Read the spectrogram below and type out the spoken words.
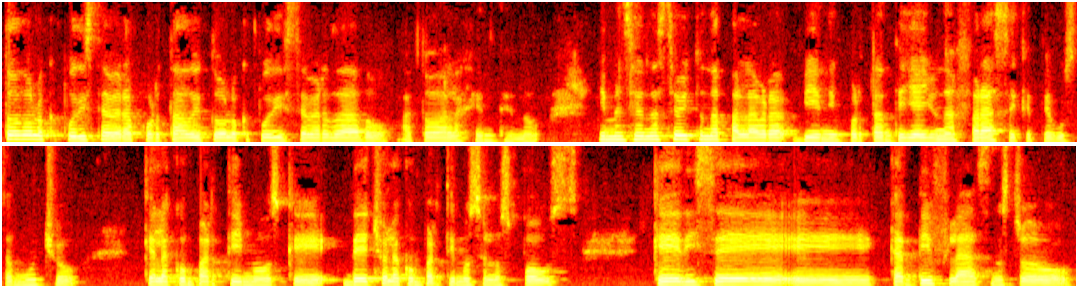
todo lo que pudiste haber aportado y todo lo que pudiste haber dado a toda la gente, ¿no? Y mencionaste ahorita una palabra bien importante y hay una frase que te gusta mucho, que la compartimos, que de hecho la compartimos en los posts, que dice eh, Cantiflas, nuestro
